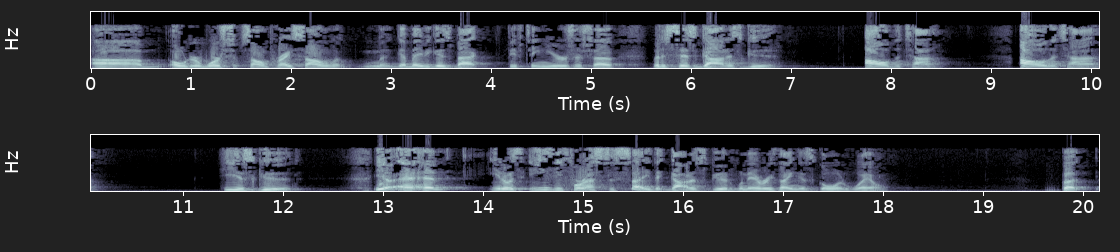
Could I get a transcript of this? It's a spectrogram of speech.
um, older worship song, praise song. Maybe goes back 15 years or so, but it says God is good all the time, all the time. He is good. Yeah, and, and you know, it's easy for us to say that God is good when everything is going well. But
